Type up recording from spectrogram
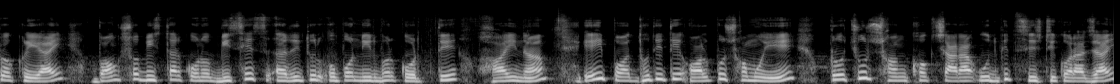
প্রক্রিয়ায় বংশ বিস্তার কোনো বিশেষ ঋতুর ওপর নির্ভর করতে হয় না। এই পদ্ধতিতে অল্প সময়ে প্রচুর সংখ্যক চারা উদ্ভিদ সৃষ্টি করা যায়।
